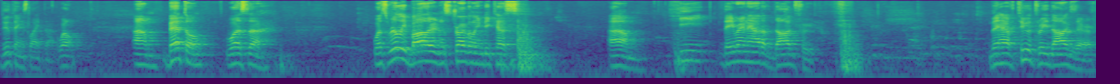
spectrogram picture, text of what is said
do things like that. Well. Um, Beto was, uh, was really bothered and struggling because um, he, they ran out of dog food. they have two or three dogs there.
